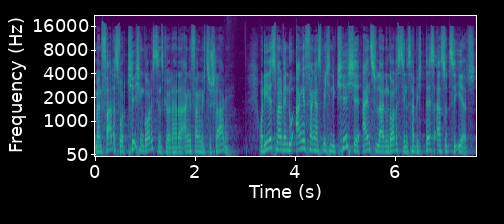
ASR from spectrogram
mein Vater das Wort Kirchengottesdienst gehört hat, er angefangen, mich zu schlagen. Und jedes Mal, wenn du angefangen hast, mich in die Kirche einzuladen, Gottesdienst, habe ich das assoziiert.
